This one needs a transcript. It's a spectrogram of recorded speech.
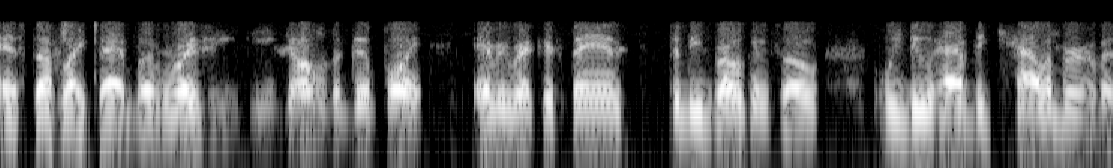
And stuff like that. But Royce, he, he holds a good point. Every record stands to be broken, so we do have the caliber of a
